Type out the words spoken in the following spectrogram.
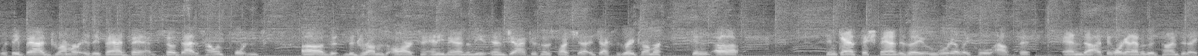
with a bad drummer is a bad band. So that is how important uh, the, the drums are to any band. And, these, and Jack is no slouch. Jack's a great drummer. Tin, uh, Tin Can Fish Band is a really cool outfit, and uh, I think we're going to have a good time today.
